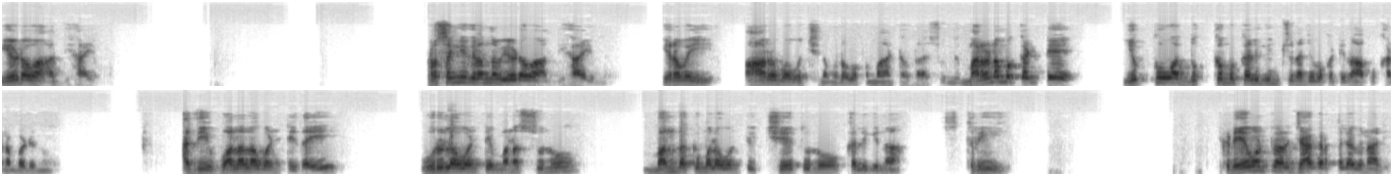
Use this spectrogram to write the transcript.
ఏడవ అధ్యాయం. ప్రసంగి గ్రంథం ఏడవ అధ్యాయము ఇరవై ఆరవ వచనములో ఒక మాట వ్రాసి ఉంది మరణము కంటే ఎక్కువ దుఃఖము కలిగించున్నది ఒకటి నాకు కనబడును. అది వలల వంటిదై ఉరుల వంటి మనస్సును బంధకముల వంటి చేతును కలిగిన స్త్రీ. ఇక్కడ ఏమంటున్నారు జాగ్రత్తగా వినాలి.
